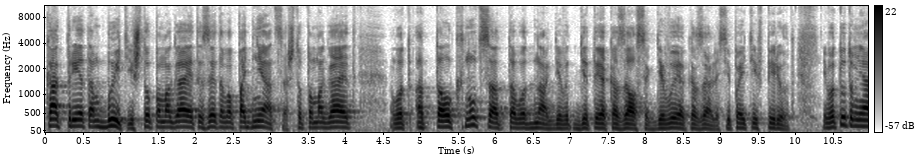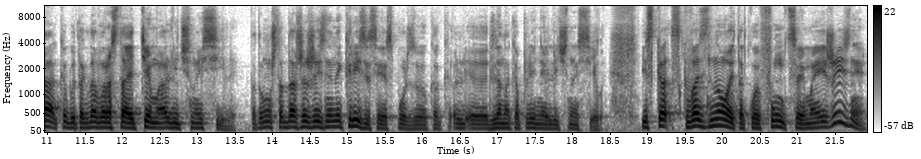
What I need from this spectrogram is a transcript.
как при этом быть и что помогает из этого подняться, что помогает вот оттолкнуться от того дна, где, вы, где ты оказался, где вы оказались, и пойти вперед. И вот тут у меня как бы тогда вырастает тема о личной силе. Потому что даже жизненный кризис я использую как э, для накопления личной силы. И сквозной такой функцией моей жизни,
